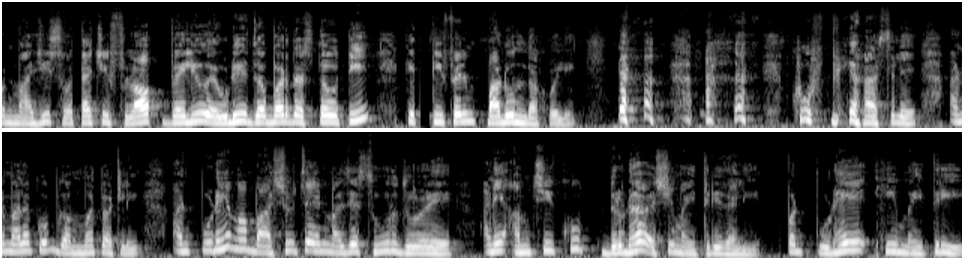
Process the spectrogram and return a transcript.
पण माझी स्वतःची फ्लॉप व्हॅल्यू एवढी जबरदस्त होती की ती फिल्म पाडून दाखवली. खूप मी हसले आणि मला खूप गंमत वाटली. आणि पुढे मग बाशूचे आणि माझे सूर जुळले आणि आमची खूप दृढ अशी मैत्री झाली. पण पुढे ही मैत्री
